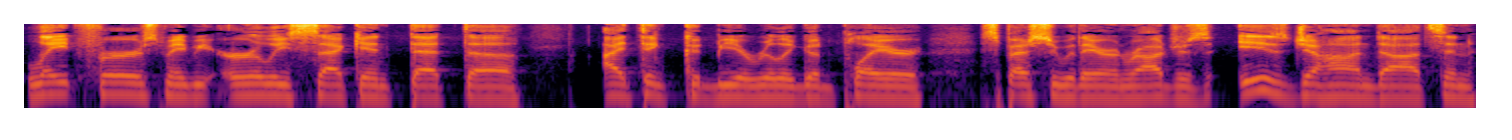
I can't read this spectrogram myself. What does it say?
late first, maybe early second that uh, I think could be a really good player, especially with Aaron Rodgers, is Jahan Dotson.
